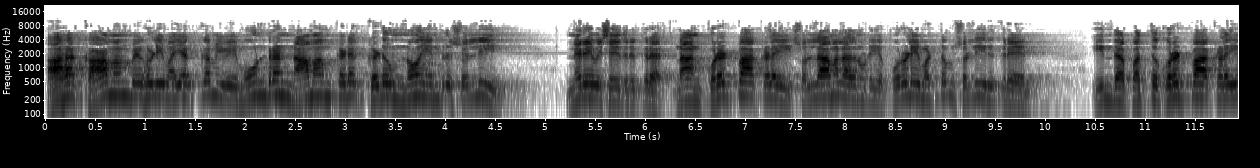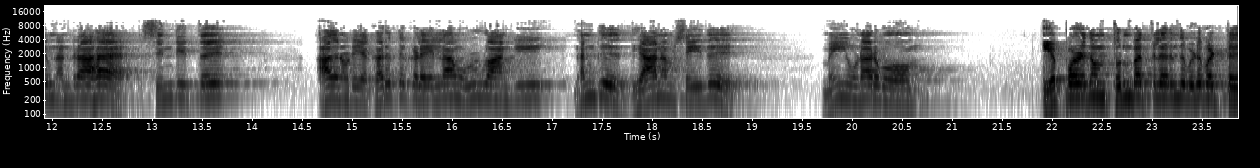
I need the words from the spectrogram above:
ஆக காமம் வெகுளி மயக்கம் இவை மூன்றன் நாமம் கெட கெடும் நோய் என்று சொல்லி நிறைவு செய்திருக்கிறார். நான் குரட்பாக்களை சொல்லாமல் அதனுடைய பொருளை மட்டும் சொல்லி இருக்கிறேன் இந்த பத்து குரட்பாக்களையும் நன்றாக சிந்தித்து அதனுடைய கருத்துக்களை எல்லாம் உள்வாங்கி நன்கு தியானம் செய்து மெய் உணர்வோம். எப்பொழுதும் துன்பத்திலிருந்து விடுபட்டு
